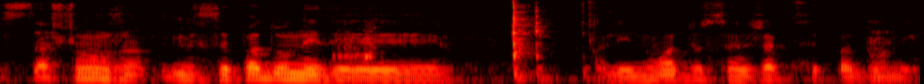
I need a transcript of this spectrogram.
Ça change, hein. mais c'est pas donné. Les, les noix de Saint-Jacques, c'est pas donné.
